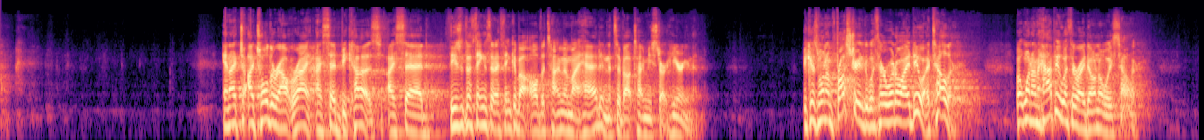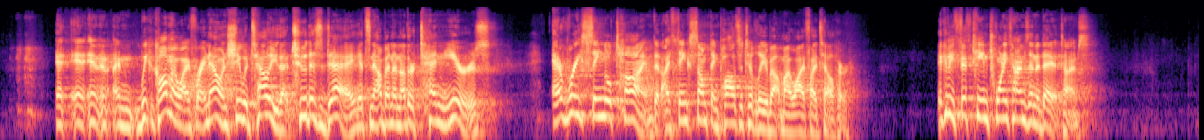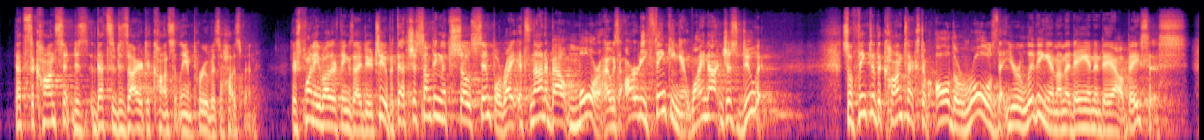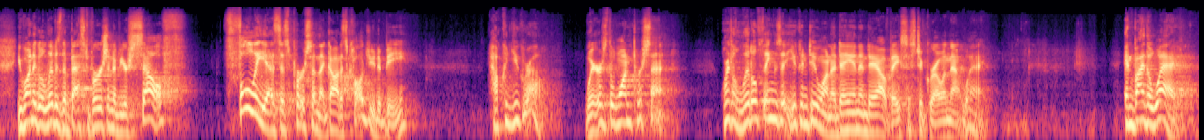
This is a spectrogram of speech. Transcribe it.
And I, t- I told her outright, I said, because I said, these are the things that I think about all the time in my head, and it's about time you start hearing them. Because when I'm frustrated with her, what do I do? I tell her. But when I'm happy with her, I don't always tell her. And, and, and, we could call my wife right now, and she would tell you that to this day, it's now been another 10 years. Every single time that I think something positively about my wife, I tell her. It could be 15, 20 times in a day at times. That's the constant, that's the desire to constantly improve as a husband. There's plenty of other things I do too, but that's just something that's so simple, right? It's not about more. I was already thinking it. Why not just do it? So think to the context of all the roles that you're living in on a day in and day out basis. You want to go live as the best version of yourself, fully as this person that God has called you to be. How can you grow? Where's the 1%? Where are the little things that you can do on a day in and day out basis to grow in that way? And by the way,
